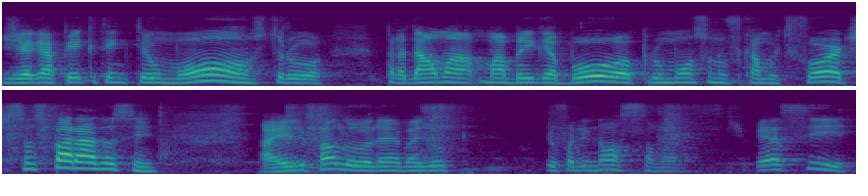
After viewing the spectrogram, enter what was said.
de HP que tem que ter um monstro, para dar uma, uma briga boa, pro monstro não ficar muito forte, essas paradas assim. Aí ele falou, né? Mas eu, eu falei, nossa, mano, se tivesse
